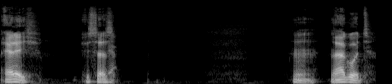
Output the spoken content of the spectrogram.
Ehrlich, ist das? Hm, na gut.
